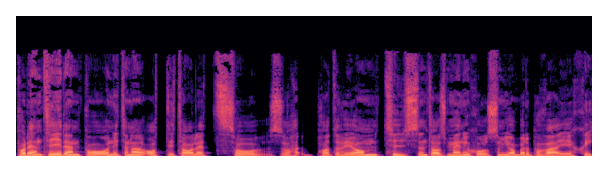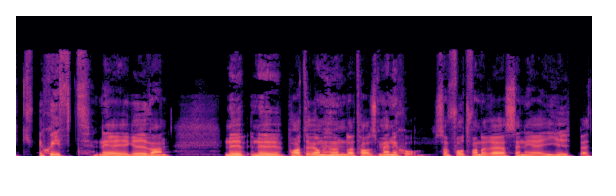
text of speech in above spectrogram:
på den tiden, på 1980-talet, så, så pratar vi om tusentals människor som jobbade på varje skift, skift nere i gruvan. Nu, nu pratar vi om hundratals människor som fortfarande rör sig nere i djupet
